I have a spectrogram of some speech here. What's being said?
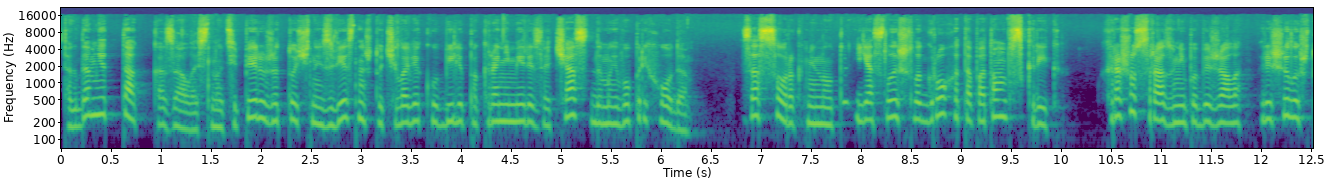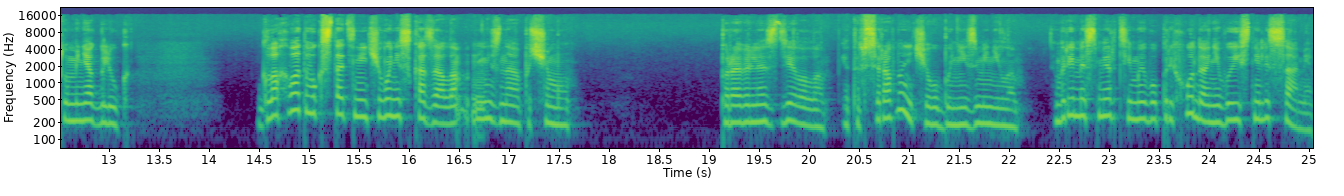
Тогда мне так казалось, но теперь уже точно известно, что человека убили по крайней мере за час до моего прихода. За 40 минут я слышала грохот, а потом вскрик. Хорошо сразу не побежала, решила, что у меня глюк. Глохватову, кстати, ничего не сказала, не знаю почему. Правильно сделала, это все равно ничего бы не изменило. Время смерти и моего прихода они выяснили сами.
